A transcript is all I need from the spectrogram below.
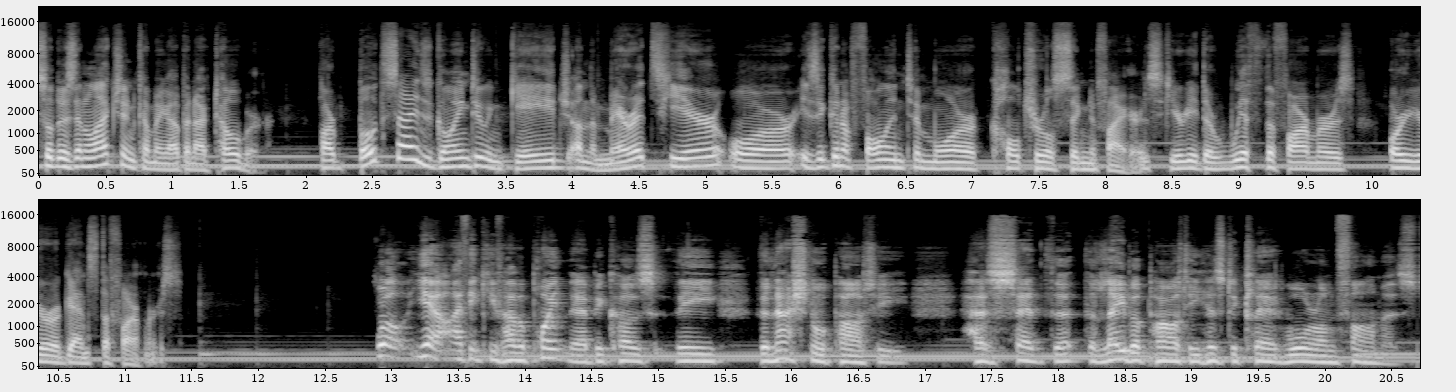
So there's an election coming up in October. Are both sides going to engage on the merits here, or is it going to fall into more cultural signifiers? You're either with the farmers or you're against the farmers. Well, yeah, I think you have a point there because the the National Party has said that the Labour Party has declared war on farmers.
